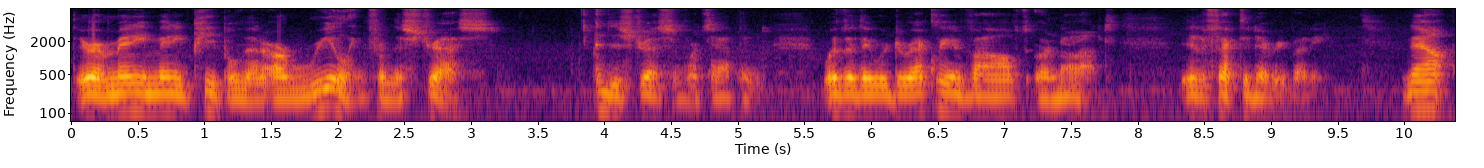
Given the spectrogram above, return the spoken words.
There are many, many people that are reeling from the stress and distress of what's happened, whether they were directly involved or not. It affected everybody. Now,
